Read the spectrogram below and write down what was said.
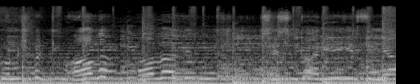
Konuş bakayım. Ağla. Ağla hadi. Sesin tarihe girsin ya.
